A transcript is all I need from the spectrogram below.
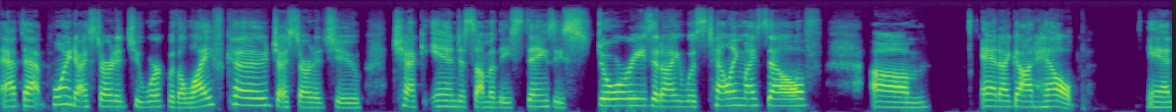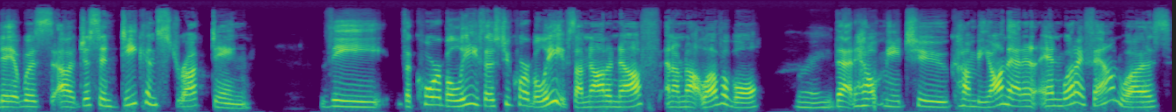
at that point, I started to work with a life coach. I started to check into some of these things, these stories that I was telling myself. Um, and I got help. And it was uh, just in deconstructing the the core belief those two core beliefs i'm not enough and i'm not lovable right. that helped me to come beyond that. And, and what i found was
